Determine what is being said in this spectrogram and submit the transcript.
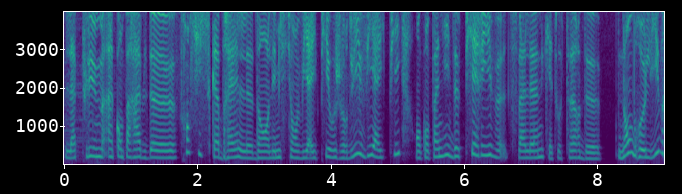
La plume incomparable de Francis Cabrel dans l'émission VIP aujourd'hui, VIP en compagnie de Pierre-Yves Zwallen qui est auteur de nombreux livres,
